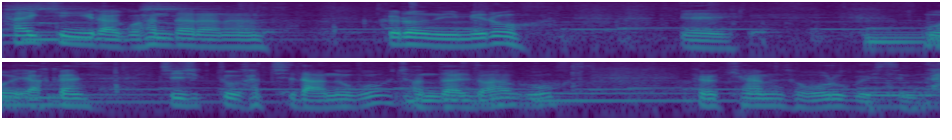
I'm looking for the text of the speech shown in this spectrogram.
하이킹이라고 한다라는 그런 의미로 예, 뭐 약간 지식도 같이 나누고 전달도 하고 그렇게 하면서 오르고 있습니다.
